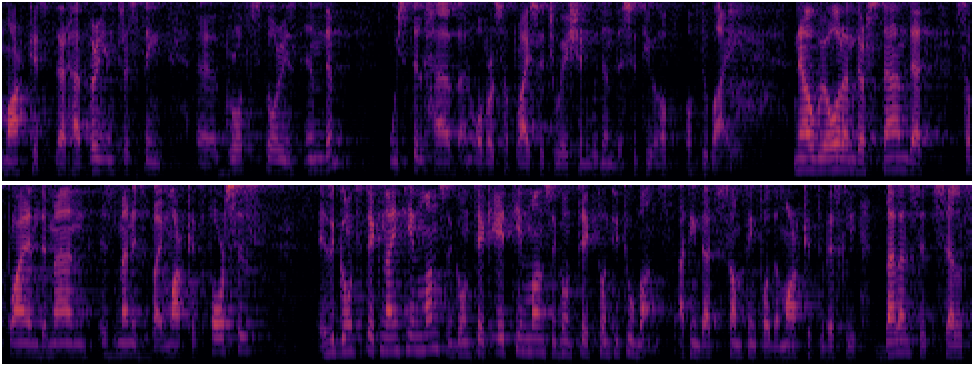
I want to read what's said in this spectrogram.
markets that have very interesting uh, growth stories in them, we still have an oversupply situation within the city of, of Dubai. Now, we all understand that supply and demand is managed by market forces. Is it going to take 19 months? Is it going to take 18 months? Is it going to take 22 months? I think that's something for the market to basically balance itself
